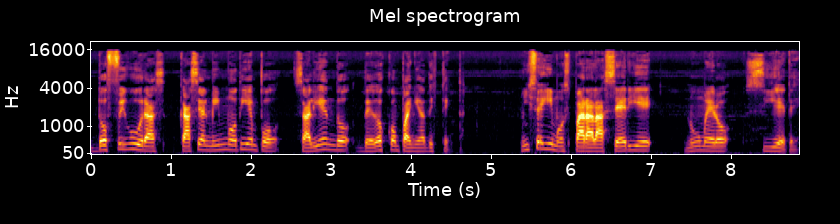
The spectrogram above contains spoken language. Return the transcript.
dos figuras casi al mismo tiempo saliendo de dos compañías distintas. Y seguimos para la serie número 7,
